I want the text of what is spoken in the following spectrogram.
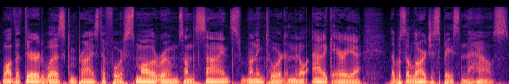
while the third was comprised of four smaller rooms on the sides, running toward a middle attic area that was the largest space in the house.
